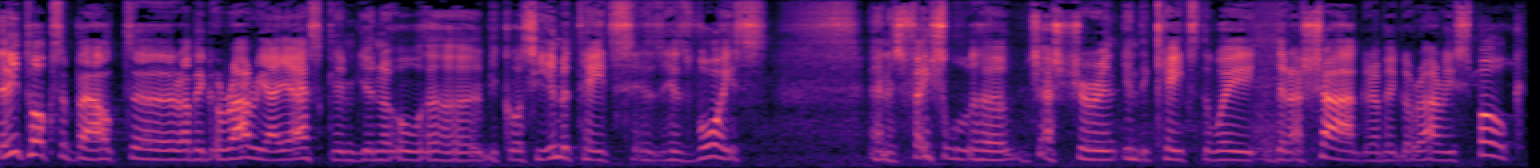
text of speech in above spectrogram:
Then he talks about uh, Rabbi Gourary. I asked him, you know, uh, because he imitates his, his voice and his facial uh, gesture indicates the way the Rashag, Rabbi Gourary, spoke.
